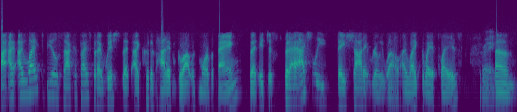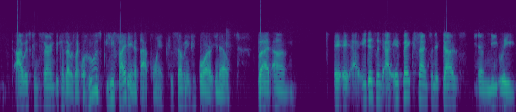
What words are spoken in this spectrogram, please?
I, I liked Beale's sacrifice, but I wish that I could have had him go out with more of a bang. But it just, but I actually they shot it really well. I like the way it plays. Right. Um, I was concerned because I was like, well, who's he fighting at that point? Because so many people are, you know. But um, it, it, it isn't. It makes sense, and it does, you know, neatly.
